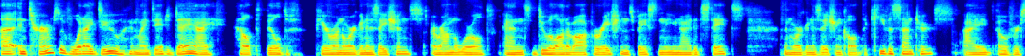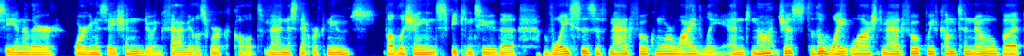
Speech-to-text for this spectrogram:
uh, in terms of what I do in my day to day, I help build peer run organizations around the world and do a lot of operations based in the United States. An organization called the Kiva Centers. I oversee another organization doing fabulous work called Madness Network News, publishing and speaking to the voices of mad folk more widely, and not just the whitewashed mad folk we've come to know, but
